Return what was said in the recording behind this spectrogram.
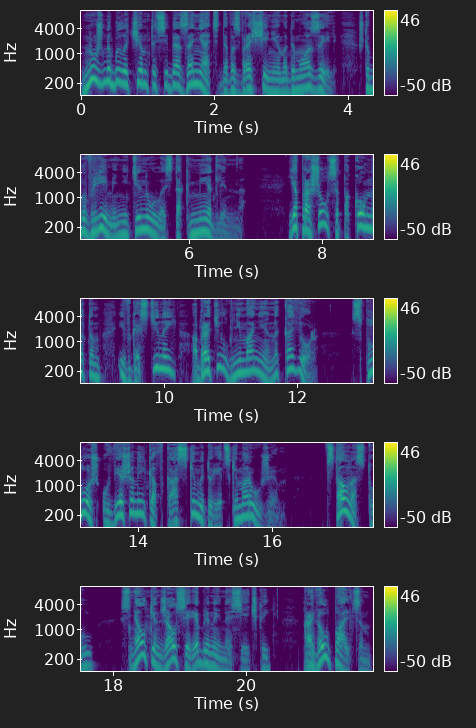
Нужно было чем-то себя занять до возвращения мадемуазель, чтобы время не тянулось так медленно. Я прошелся по комнатам и в гостиной обратил внимание на ковер — сплошь увешанный кавказским и турецким оружием. Встал на стул, снял кинжал серебряной насечкой, провел пальцем.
